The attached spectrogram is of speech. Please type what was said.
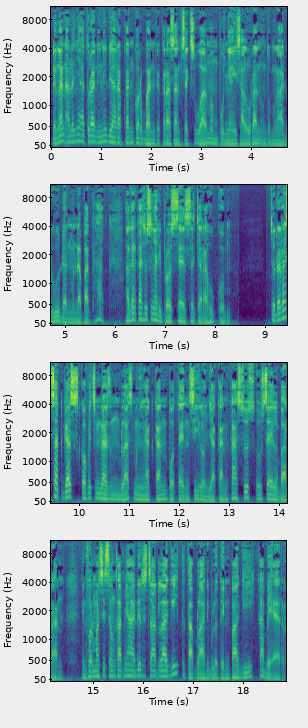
Dengan adanya aturan ini diharapkan korban kekerasan seksual mempunyai saluran untuk mengadu dan mendapat hak agar kasusnya diproses secara hukum. Saudara Satgas COVID-19 mengingatkan potensi lonjakan kasus usai lebaran. Informasi selengkapnya hadir saat lagi, tetaplah di Buletin Pagi KBR.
